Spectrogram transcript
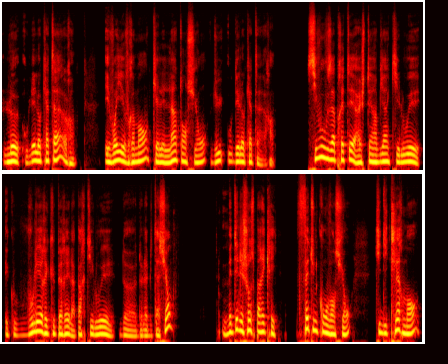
le ou les locataires, et voyez vraiment quelle est l'intention du ou des locataires. Si vous vous apprêtez à acheter un bien qui est loué et que vous voulez récupérer la partie louée de, l'habitation, mettez les choses par écrit. Faites une convention qui dit clairement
